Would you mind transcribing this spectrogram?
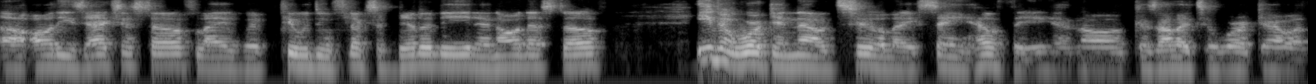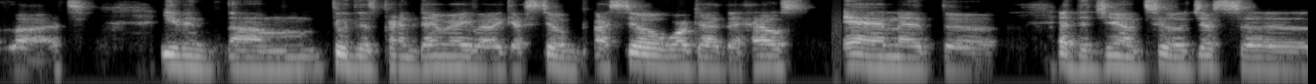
uh, all these action stuff like with people do flexibility and all that stuff even working out too, like staying healthy and all, because I like to work out a lot. Even um, through this pandemic, like I still I still work at the house and at the at the gym too, just to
